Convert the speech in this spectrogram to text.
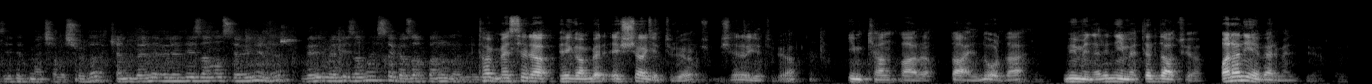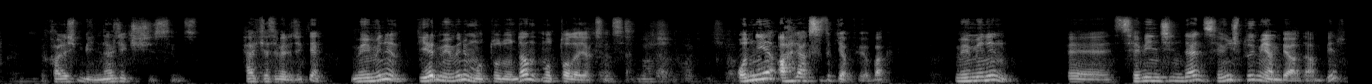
eziyet etmeye çalışıyorlar. Kendilerine verildiği zaman sevinirler, verilmediği zaman ise gazaplanırlar. diyor. Tabii mesela peygamber eşya getiriyor, bir şeyler getiriyor. İmkanlar dahilinde orada müminlere nimetleri dağıtıyor. Bana niye vermedi diyor. E kardeşim binlerce kişisiniz. Herkese verecek değil. Müminin, diğer müminin mutluluğundan mutlu olacaksın sen. O niye ahlaksızlık yapıyor? Bak, müminin e, sevincinden sevinç duymayan bir adam bir.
